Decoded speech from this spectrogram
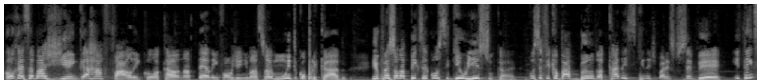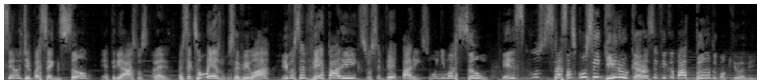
colocar essa magia, engarrafá-la e colocá-la na tela em forma de animação é muito complicado. E o pessoal da Pixar conseguiu isso, cara. Você fica babando a cada esquina de Paris que você vê. E tem cenas de perseguição, entre aspas, é, perseguição mesmo, que você vê lá. E você vê Paris, você vê Paris numa animação. Eles, os pessoas conseguiram, cara. Você fica babando com aquilo ali.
